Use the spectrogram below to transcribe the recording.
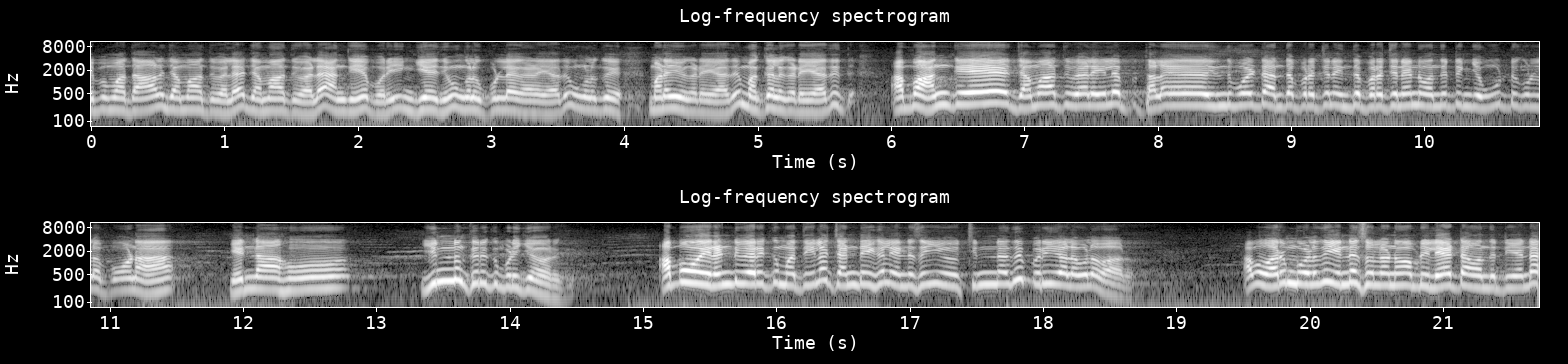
இப்போ பார்த்தாலும் ஜமாத்து வேலை ஜமாத்து வேலை அங்கேயே போகிறீங்க இங்கேயும் உங்களுக்கு பிள்ளை கிடையாது உங்களுக்கு மனைவி கிடையாது மக்கள் கிடையாது. அப்போ அங்கேயே ஜமாத்து வேலையில் தலை இருந்து போயிட்டு அந்த பிரச்சனை இந்த பிரச்சனைன்னு வந்துட்டு இங்கே வீட்டுக்குள்ளே போனால் என்னாகும்? இன்னும் கிறுக்கு பிடிக்கும் அவருக்கு. அப்போ ரெண்டு பேருக்கும் மத்தியில் சண்டைகள் என்ன செய்யும்? சின்னது பெரிய அளவில் வரும். அப்போ வரும்பொழுது என்ன சொல்லணும்? அப்படி லேட்டாக வந்துட்டீங்கன்னா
